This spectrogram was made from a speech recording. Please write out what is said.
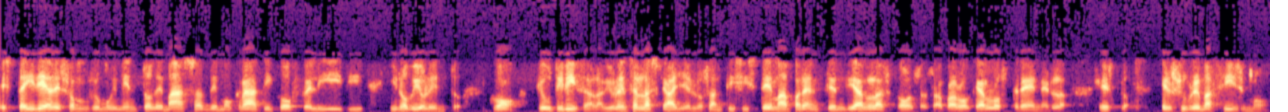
esta idea de somos un movimiento de masas democrático, feliz y, no violento, que utiliza la violencia en las calles, los antisistemas para incendiar las cosas, para bloquear los trenes, esto, el supremacismo,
